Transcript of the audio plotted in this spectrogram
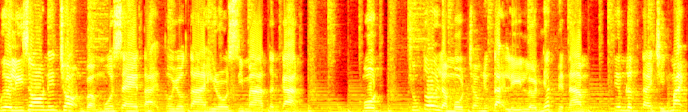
10 lý do nên chọn và mua xe tại Toyota Hiroshima Tân Cảng 1. Chúng tôi là một trong những đại lý lớn nhất Việt Nam, tiềm lực tài chính mạnh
